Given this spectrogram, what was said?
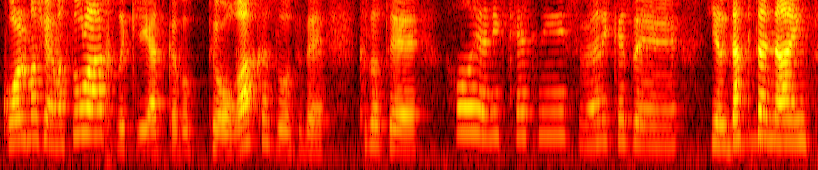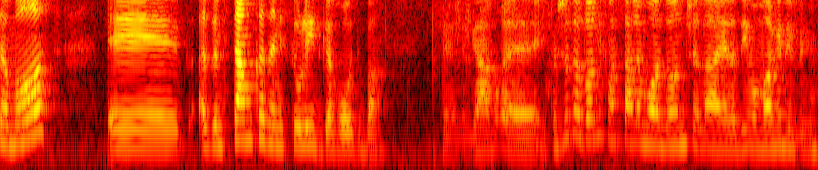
כל מה שהם עשו לך זה כי את כזאת טהורה כזאת, וכזאת, אה, אוי, אני קטניס, ואני כזה ילדה קטנה עם צמות, אה, אז הם סתם כזה ניסו להתגרות בה. כן, לגמרי. היא פשוט עוד לא נכנסה למועדון של הילדים המגניבים.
